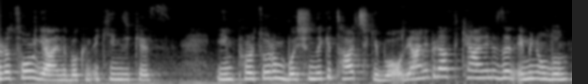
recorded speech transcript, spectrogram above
İmparator geldi bakın ikinci kez. İmparatorun başındaki taç gibi ol. Yani biraz kendinizden emin olun.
